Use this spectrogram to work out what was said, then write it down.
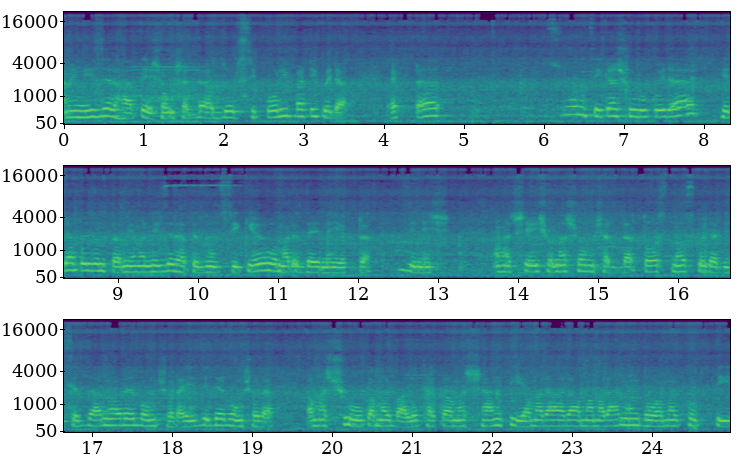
আমি নিজের হাতে সংসারটা জুড়ছি, পরিপাটি কইরা। একটা চুল থেকে শুরু কইরা হীরা পর্যন্ত আমি আমার নিজের হাতে জুড়ছি কেউ আমার দেয় নাই একটা জিনিস। আমার সেই সোনার সংসারটা তস নস কইরা দিছে। জানোয়ারের বংশরা, ইজিদের বংশরা, আমার সুখ, আমার ভালো থাকা, আমার শান্তি, আমার আরাম, আমার আনন্দ, আমার ফুর্তি,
